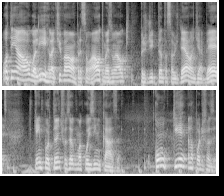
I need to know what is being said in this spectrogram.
ou tenha algo ali relativo a uma pressão alta, mas não é algo que prejudique tanto a saúde dela, uma diabetes, que é importante fazer alguma coisa em casa. Com o que ela pode fazer?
